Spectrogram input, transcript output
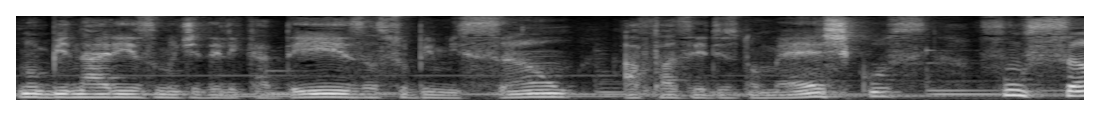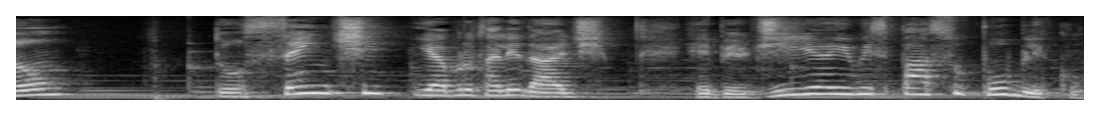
no binarismo de delicadeza, submissão, afazeres domésticos, função docente e a brutalidade, rebeldia e o espaço público.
